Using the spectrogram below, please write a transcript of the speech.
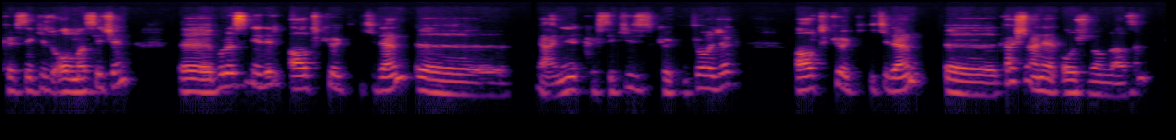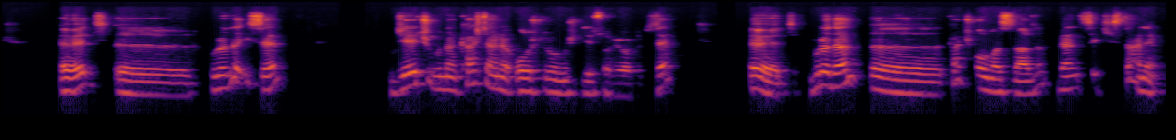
48 olması için e, burası nedir? 6 kök 2'den e, yani 48 kök 2 olacak. 6 kök 2'den e, kaç tane oluşturmam lazım? Evet. E, burada ise C çubuğundan kaç tane oluşturulmuş diye soruyordu bize. Evet. Buradan e, kaç olması lazım? Ben 8 tane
